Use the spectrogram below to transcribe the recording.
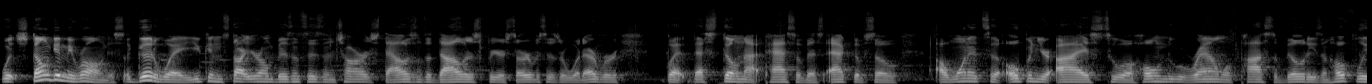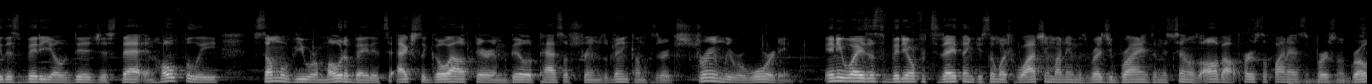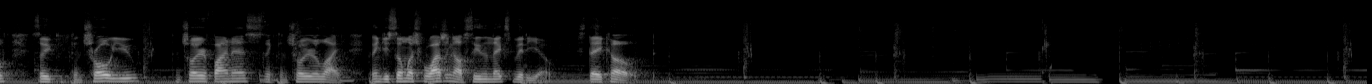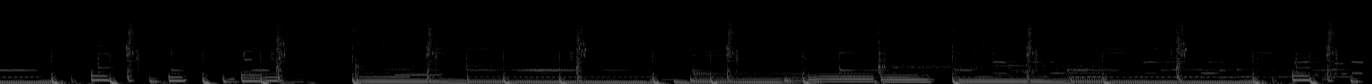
Which, don't get me wrong, it's a good way. You can start your own businesses and charge thousands of dollars for your services or whatever, but that's still not passive, that's active. So I wanted to open your eyes to a whole new realm of possibilities and hopefully this video did just that and hopefully some of you are motivated to actually go out there and build passive streams of income because they're extremely rewarding. Anyways, that's the video for today. Thank you so much for watching. My name is Reggie Bryant and this channel is all about personal finance and personal growth so you can control you, control your finances, and control your life. Thank you so much for watching. I'll see you in the next video. Stay cold.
